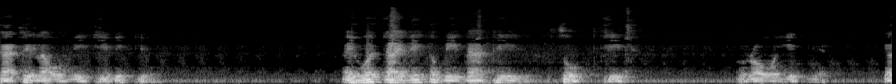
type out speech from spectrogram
การที่เรามีชีวิตอยู่ไอหัวใจนี้ก็มีหน้าที่สูบฉีดโลหิตเนี่ย ก็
